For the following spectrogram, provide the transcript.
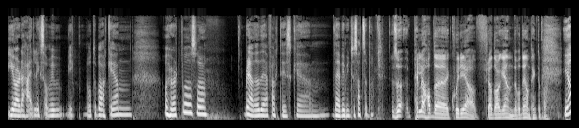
gjøre det her, liksom? Vi gikk nå tilbake igjen og hørte på, så ble det det faktisk um, det vi begynte å satse på. Så Pelle hadde Korea fra dag én, det var det han tenkte på? Ja,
